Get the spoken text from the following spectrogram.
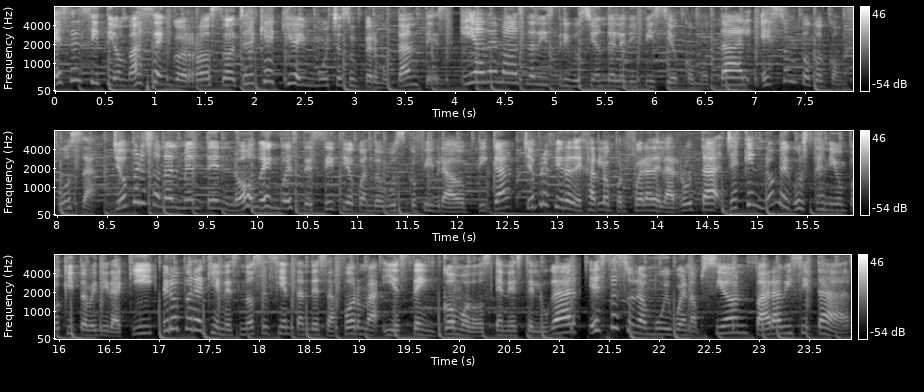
es el sitio más engorroso ya que aquí hay muchos supermutantes y además la distribución del edificio como tal es un poco confusa. Yo personalmente no vengo a este sitio cuando busco fibra óptica, yo prefiero dejarlo por fuera de la ruta ya que no me gusta ni un poquito venir aquí, pero para quienes no se sientan de esa forma y estén cómodos en este lugar, esta es una muy buena opción para visitar.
